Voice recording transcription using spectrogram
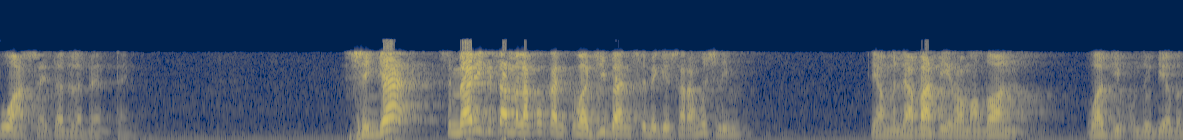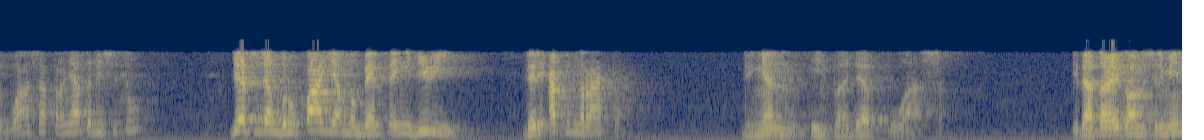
Puasa itu adalah benteng. Sehingga sembari kita melakukan kewajiban sebagai seorang muslim yang mendapati Ramadan wajib untuk dia berpuasa, ternyata di situ dia sedang berupaya membentengi diri dari api neraka dengan ibadah puasa. Kita tahu ya kaum muslimin,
